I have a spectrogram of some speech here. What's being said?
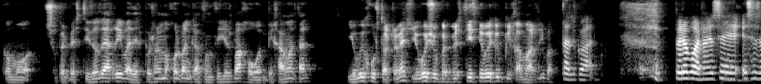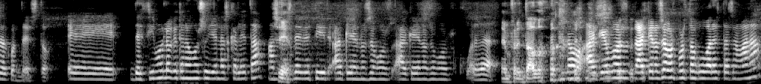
como súper vestido de arriba y después a lo mejor va en calzoncillos bajo o en pijama tal. Yo voy justo al revés, yo voy súper vestido y voy en pijama arriba. Tal cual. Pero bueno, ese, ese es el contexto. Eh, Decimos lo que tenemos hoy en la escaleta antes Sí. de decir a qué nos hemos, a qué nos hemos, Enfrentado. no, a qué hemos, a qué nos hemos puesto a jugar esta semana.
